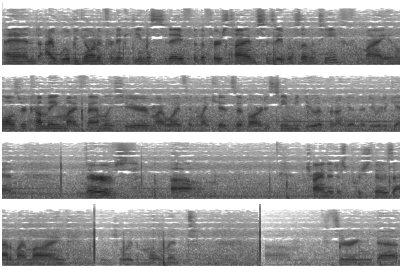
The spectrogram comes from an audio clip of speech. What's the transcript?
and I will be going in for Nicodemus today for the first time since April 17th. My in-laws are coming, my family's here, my wife and my kids have already seen me do it, but I'm getting to do it again. Nerves, um, trying to just push those out of my mind, enjoy the moment, um, considering that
